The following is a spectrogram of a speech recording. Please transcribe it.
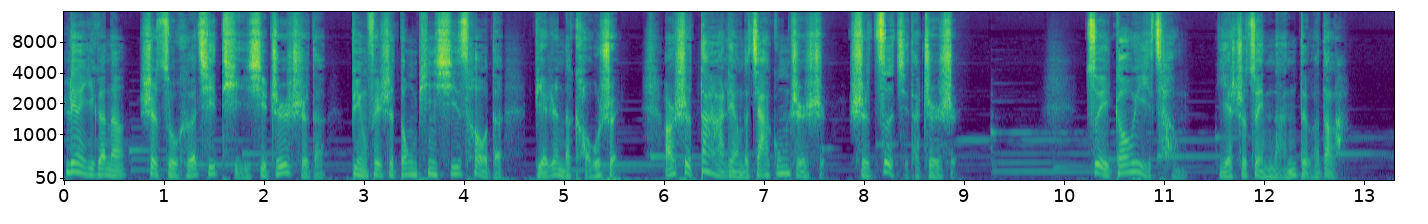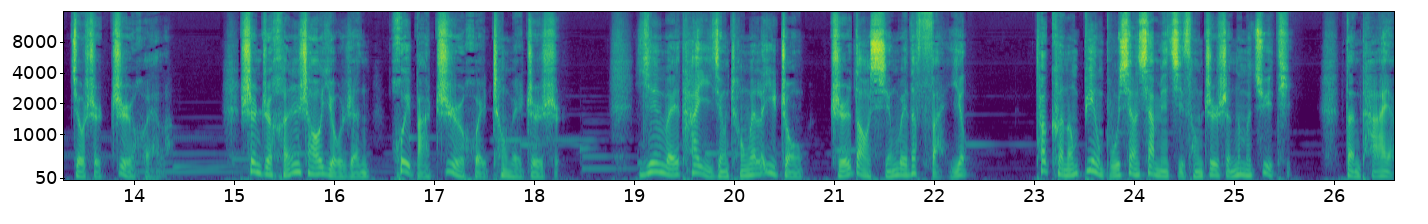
另一个呢，是组合起体系知识的，并非是东拼西凑的别人的口水，而是大量的加工知识，是自己的知识。最高一层也是最难得的了，就是智慧了。甚至很少有人会把智慧称为知识，因为它已经成为了一种指导行为的反应。它可能并不像下面几层知识那么具体，但它呀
